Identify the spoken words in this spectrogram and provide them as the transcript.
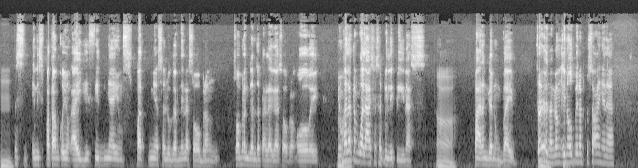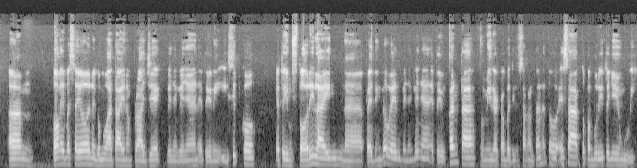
Mm. Tapos inispatan ko yung IG feed niya, yung spot niya sa lugar nila, sobrang sobrang ganda talaga, sobrang okay. Yung oh. halatang wala siya sa Pilipinas. Oh. Parang ganong vibe. So yun, hanggang in-open up ko sa kanya na um, okay ba sa'yo na gumawa tayo ng project, ganyan-ganyan, ito yung iisip ko, ito yung storyline na pwedeng gawin, ganyan-ganyan, ito yung kanta, familiar ka ba dito sa kanta na to? Eh, sakto, paborito niya yung We.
